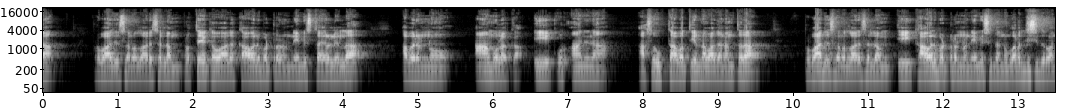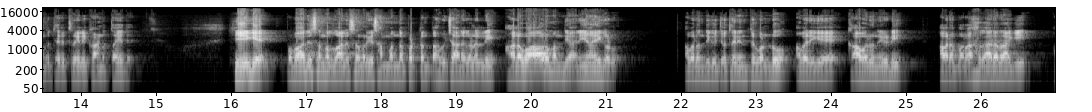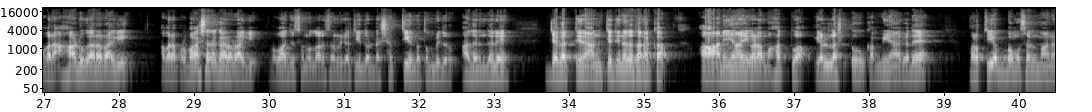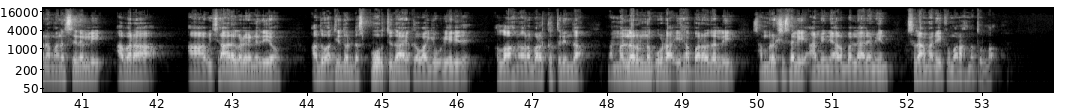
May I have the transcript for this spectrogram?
ಪ್ರವಾದಿ ಸಲ್ಲಾ ಪ್ರತ್ಯೇಕವಾದ ಕಾವಲು ಭಟ್ರನ್ನು ನೇಮಿಸ್ತಾ ಇರಲಿಲ್ಲ. ಅವರನ್ನು ಆ ಮೂಲಕ ಈ ಕುರ್ಆನಿನ ಆ ಸೂಕ್ತ ಅವತೀರ್ಣವಾದ ನಂತರ ಪ್ರವಾದಿ ಸಲ್ಲಾ ಅಲಿಸಲ್ಲಂ ಈ ಕಾವಲು ಭಟ್ಟರನ್ನು ನೇಮಿಸುವುದನ್ನು ವರ್ಜಿಸಿದರು ಅಂತ ಚರಿತ್ರೆಯಲ್ಲಿ ಕಾಣುತ್ತಾ ಇದೆ. ಹೀಗೆ ಪ್ರವಾದಿ ಸಲ್ಲಾ ಅಲಿಸ್ಲಮರಿಗೆ ಸಂಬಂಧಪಟ್ಟಂತಹ ವಿಚಾರಗಳಲ್ಲಿ ಹಲವಾರು ಮಂದಿ ಅನುಯಾಯಿಗಳು ಅವರೊಂದಿಗೆ ಜೊತೆ ನಿಂತುಕೊಂಡು ಅವರಿಗೆ ಕಾವಲು ನೀಡಿ, ಅವರ ಬರಹಗಾರರಾಗಿ, ಅವರ ಹಾಡುಗಾರರಾಗಿ ಅವರ ಪ್ರಭಾಷಣಕಾರರಾಗಿ ಪ್ರವಾದಿ ಸಲ್ಲಾ ಅಲಿಸ್ಲಮರಿಗೆ ಅತಿ ದೊಡ್ಡ ಶಕ್ತಿಯನ್ನು ತುಂಬಿದರು. ಆದ್ದರಿಂದಲೇ ಜಗತ್ತಿನ ಅಂತ್ಯ ದಿನದ ತನಕ ಆ ಅನುಯಾಯಿಗಳ ಮಹತ್ವ ಎಳ್ಳಷ್ಟು ಕಮ್ಮಿಯಾಗದೆ ಪ್ರತಿಯೊಬ್ಬ ಮುಸಲ್ಮಾನನ ಮನಸ್ಸಿನಲ್ಲಿ ಅವರ ಆ ವಿಚಾರಗಳೇನಿದೆಯೋ ಅದು ಅತಿ ದೊಡ್ಡ ಸ್ಫೂರ್ತಿದಾಯಕವಾಗಿ ಉಳಿಯಲಿದೆ. ಅಲ್ಲಾಹನವರ ಬರಕತ್ತಿನಿಂದ ನಮ್ಮೆಲ್ಲರನ್ನೂ ಕೂಡ ಇಹಪರದಲ್ಲಿ ಸಂರಕ್ಷಿಸಲಿ. ಆಮೀನ್ ಯಾ ಅಸ್ಲಾಂ ಅಲೈಕುಮ್ ವರಹಮತುಲ್ಲಾ.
